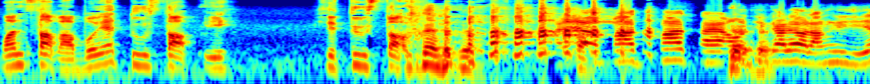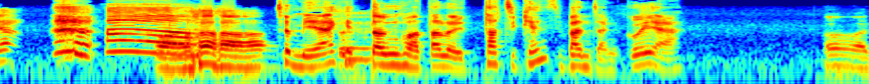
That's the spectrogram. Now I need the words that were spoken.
one stop 啊，冇一 two stop 咦，是 two stop，系啊， 媽媽係我哋家呢個冷嘢啊，出面啊，去燈華得嚟，搭一間是班長鬼啊，哦，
